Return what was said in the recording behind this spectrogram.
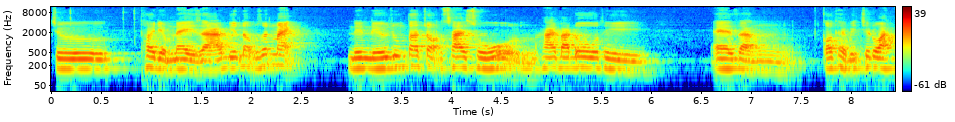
trừ thời điểm này giá biến động rất mạnh. Nên nếu chúng ta chọn sai số 23 đô thì e rằng có thể bị chết oan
